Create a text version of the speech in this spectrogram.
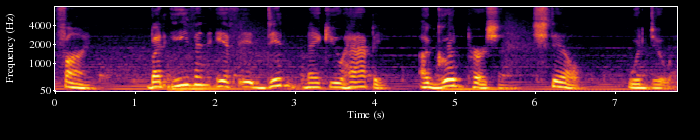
fine. But even if it didn't make you happy, a good person still would do it.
